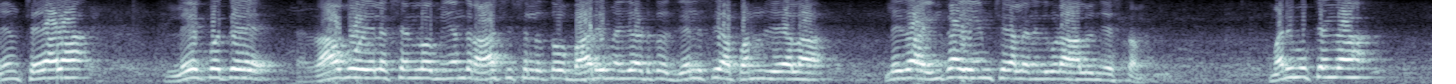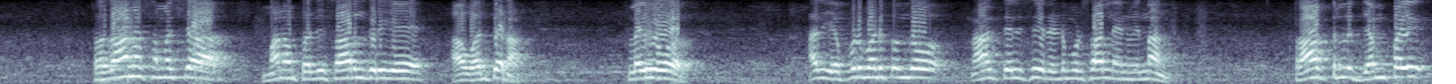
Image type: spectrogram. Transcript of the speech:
మేము చేయాలా? లేకపోతే రాబో ఎలక్షన్లో మీ అందరి ఆశీస్సులతో భారీ మెజార్టీతో గెలిచి ఆ పనులు చేయాలా? లేదా ఇంకా ఏం చేయాలనేది కూడా ఆలోచన చేస్తాం. మరి ముఖ్యంగా ప్రధాన సమస్య మనం ప్రతిసార్లు తిరిగే ఆ వంతెన ఫ్లైఓవర్. అది ఎప్పుడు పడుతుందో నాకు తెలిసి రెండు మూడు సార్లు నేను విన్నాను. ట్రాక్టర్లు జంప్ అయి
